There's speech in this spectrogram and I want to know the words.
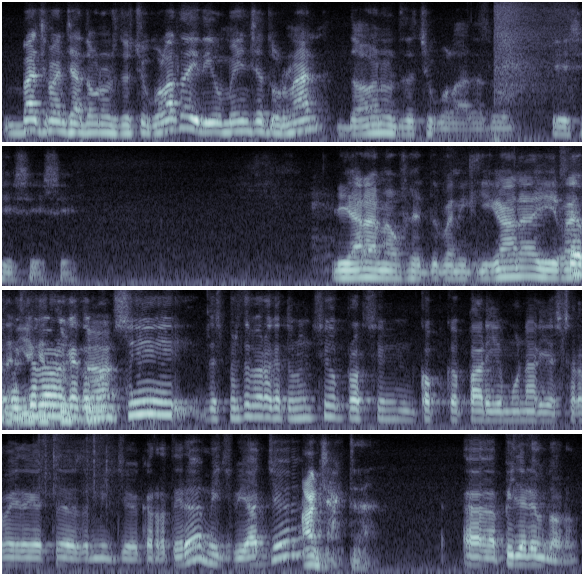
vaig menjar dònuts de xocolata i diumenge tornant, dònuts de xocolata, tu. Sí, sí, sí, sí. I ara m'heu fet venir aquí gana i res, Després de tenia veure aquest aquest dubte. anunci, després de veure aquest anunci, el pròxim cop que pari en una àrea de servei d'aquestes de mitja carretera, mig viatge, Exacte. eh, pillaré un dònut.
